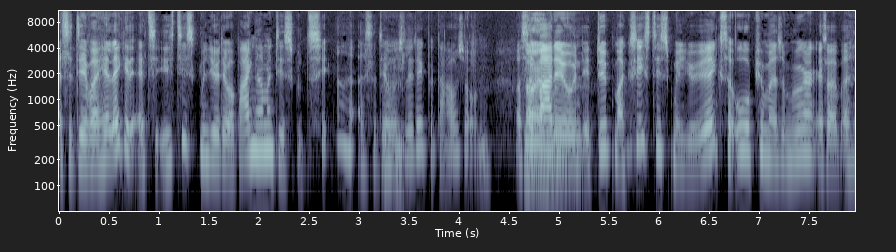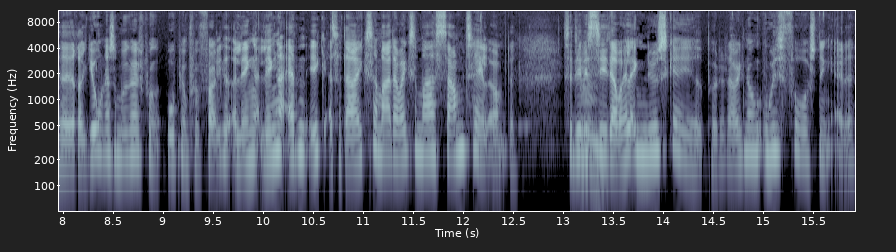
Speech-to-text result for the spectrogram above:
Altså, det var heller ikke et ateistisk miljø, det var bare ikke noget, man diskuterede. Altså, det var Mm. slet ikke på dagsordenen. Og så Nå, var jamen- det jo en, et dybt marxistisk miljø, ikke? Så opium er som udgang, altså, hvad hedder det, religion er som udgangspunkt opium for folket, og længere, længere er den ikke. Altså, der var ikke så meget, der var ikke så meget samtale om det. Så det vil Mm. sige, der var heller ikke nysgerrighed på det. Der var ikke nogen udforskning af det.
